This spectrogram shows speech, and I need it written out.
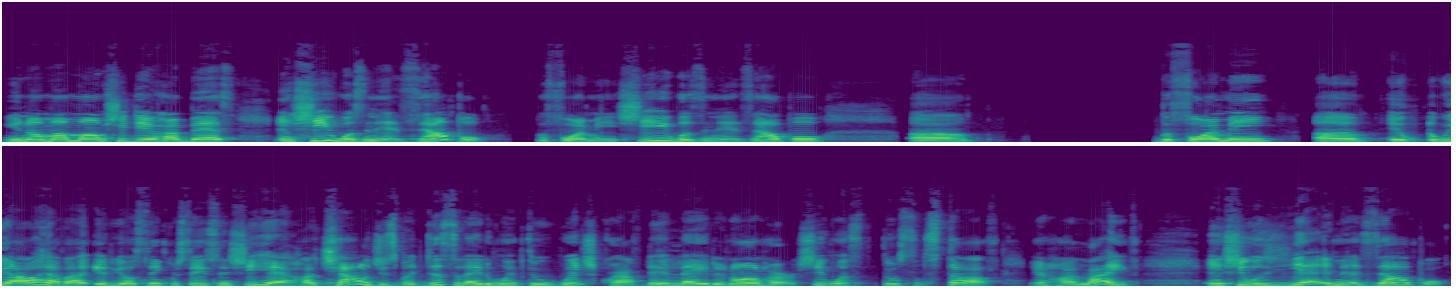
You know, my mom, she did her best and she was an example before me. She was an example uh, before me. Um, it, we all have our idiosyncrasies, and she had her challenges. But this lady went through witchcraft. They laid it on her. She went through some stuff in her life, and she was yet an example.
